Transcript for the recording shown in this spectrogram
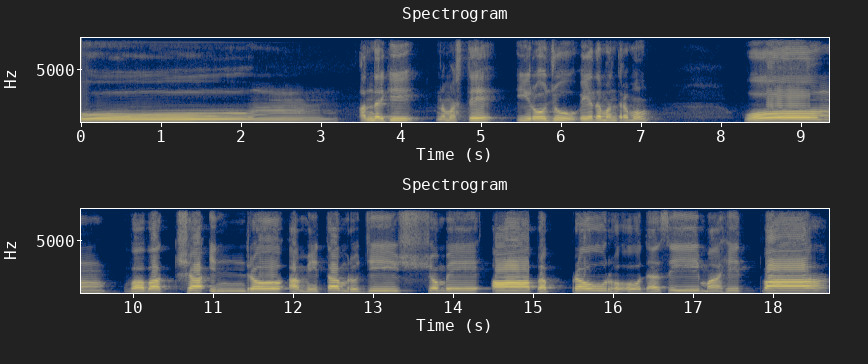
ఓ. అందరికీ నమస్తే. ఈరోజు వేద మంత్రము ఓం వవక్ష ఇంద్రో అమితమృజీష్వమే ఆపప్రౌరోదసీ మహిత్వా.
